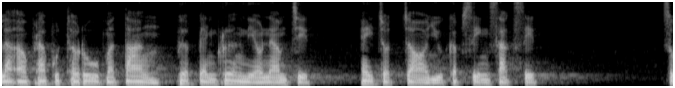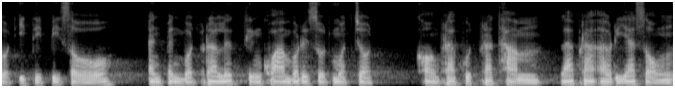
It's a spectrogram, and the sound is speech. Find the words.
และเอาพระพุทธรูปมาตั้งเพื่อเป็นเครื่องเหนียวนำจิต ให้จดจ่ออยู่กับสิ่งศักดิ์สิทธิ์สวดอิติปิโส อันเป็นบทระลึกถึงความบริสุทธิ์หมดจดของพระพุทธพระธรรม และพระอริยสงฆ์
